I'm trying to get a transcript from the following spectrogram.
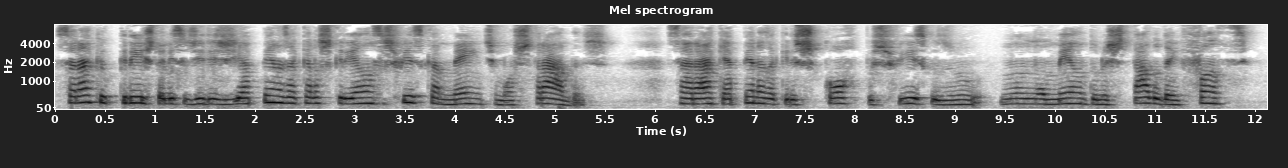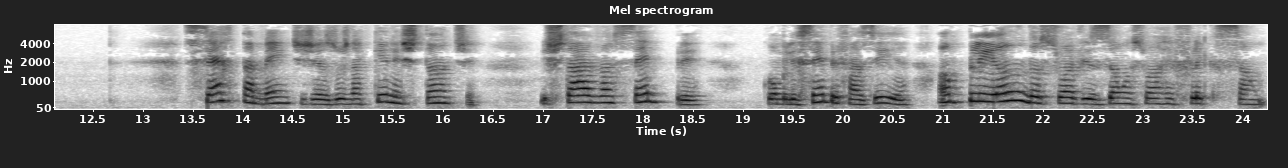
Será que o Cristo ali se dirigia apenas àquelas crianças fisicamente mostradas? Será que apenas aqueles corpos físicos no, no momento, no estado da infância? Certamente Jesus, naquele instante, estava sempre como ele sempre fazia, ampliando a sua visão, a sua reflexão.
